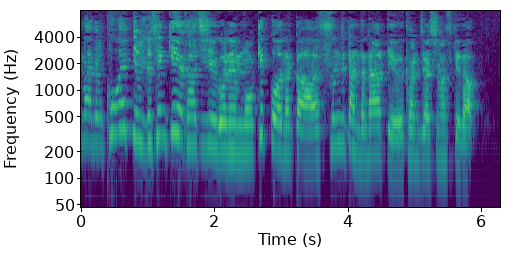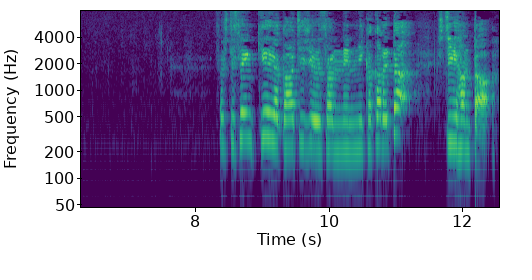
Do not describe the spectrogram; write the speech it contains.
まあでもこうやって見ると1985年も結構なんか進んでたんだなっていう感じはしますけど。そして1983年に書かれたシティハンタ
